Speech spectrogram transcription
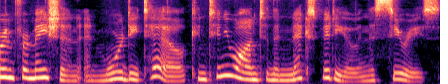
more information and more detail, continue on to the next video in this series.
